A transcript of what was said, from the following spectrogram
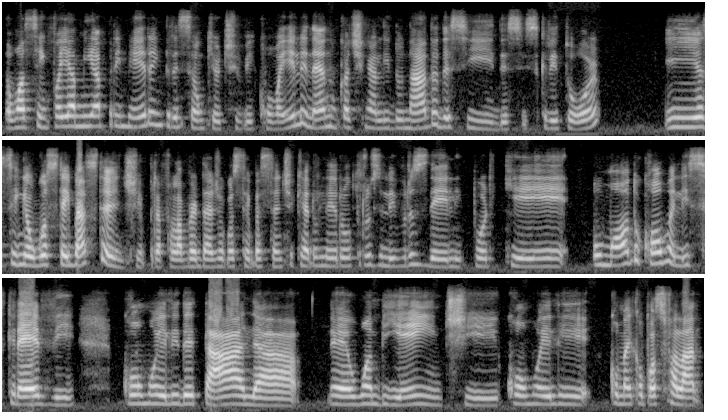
Então, assim, foi a minha primeira impressão que eu tive com ele, né? Nunca tinha lido nada desse, desse escritor. E assim, eu gostei bastante, para falar a verdade, eu gostei bastante, quero ler outros livros dele, porque o modo como ele escreve, como ele detalha é, o ambiente, como ele, como é que eu posso falar,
